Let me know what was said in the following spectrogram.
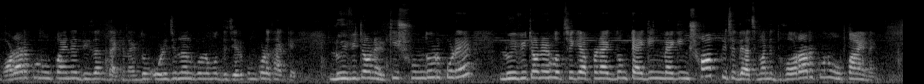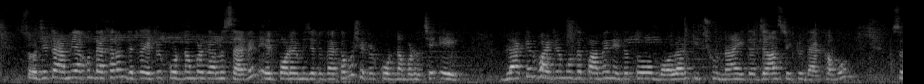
ধরার কোনো উপায় নেই ডিজাইন দেখেন। একদম অরিজিনালগুলোর মধ্যে যেরকম করে থাকে। লুই ভিটনের কি সুন্দর করে লুই ভিটনের হচ্ছে কি আপনার একদম ট্যাগিং ম্যাগিং সব কিছু দেওয়া আছে মানে ধরার কোনো উপায় নাই। সো যেটা আমি এখন দেখালাম যেটা এটার কোড নাম্বার গেল সেভেন এরপরে আমি যেটা দেখাবো সেটার কোড নাম্বার হচ্ছে এইট ব্ল্যাক এন্ড হোয়াইটের মধ্যে পাবেন এটা তো বলার কিছু না এটা জাস্ট একটু দেখাবো। So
